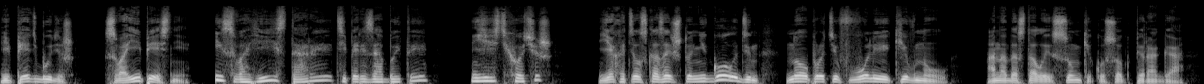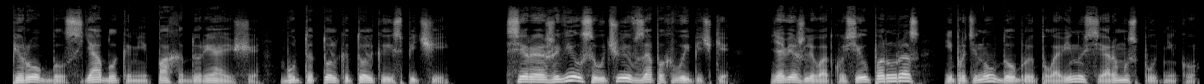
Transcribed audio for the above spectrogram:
«И петь будешь? Свои песни?» «И свои, и старые, теперь забытые. Есть хочешь?» Я хотел сказать, что не голоден, но против воли кивнул. Она достала из сумки кусок пирога. Пирог был с яблоками и пах одуряюще, будто только-только из печи. Серый оживился, учуяв запах выпечки. Я вежливо откусил пару раз и протянул добрую половину серому спутнику.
